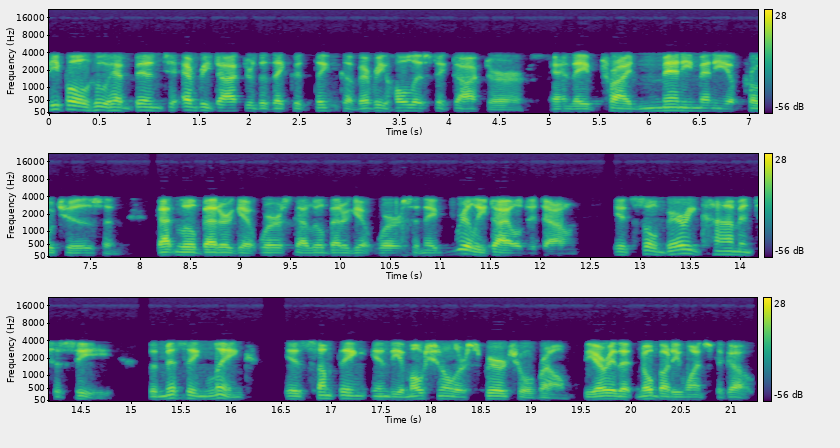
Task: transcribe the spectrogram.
people who have been to every doctor that they could think of, every holistic doctor, and they've tried many, many approaches and gotten a little better, get worse, got a little better, get worse, and they've really dialed it down. It's so very common to see the missing link is something in the emotional or spiritual realm, the area that nobody wants to go.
